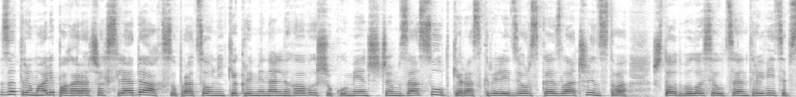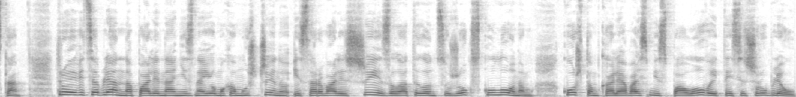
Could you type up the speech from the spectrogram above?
Затрымалі па гарачых слядах. Супрацоўнікі крымінальнага вышуку менш чым за суткі раскрылі дзёрскае злачынства, што адбылося ў цэнтры віцебска. Трое віцяблян напалі на незнаёмага мужчыну і сарвалі з шыі залаты ланцужок з кулонам, коштам каля 8 з паловай тысяч рублёў.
